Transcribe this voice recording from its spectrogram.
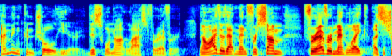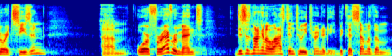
I'm in control here. This will not last forever. Now, either that meant for some, forever meant like a short season, um, or forever meant this is not going to last into eternity because some of them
